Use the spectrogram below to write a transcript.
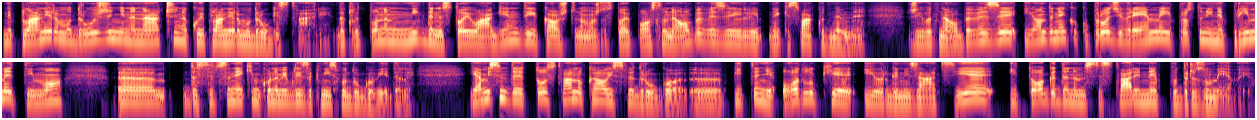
ne planiramo druženje na način na koji planiramo druge stvari. Dakle, to nam nigde ne stoji u agendi kao što nam možda stoje poslovne obaveze ili neke svakodnevne životne obaveze i onda nekako prođe vreme i prosto ni ne primetimo e, da se sa nekim ko nam je blizak nismo dugo videli. Ja mislim da je to stvarno kao i sve drugo. E, pitanje odluke i organizacije i toga da nam se stvari ne podrazumevaju.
